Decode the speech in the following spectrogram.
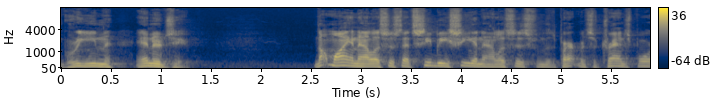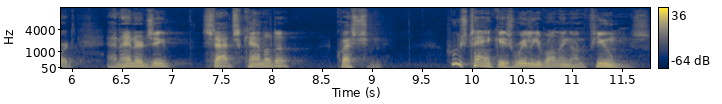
green energy. Not my analysis, that's CBC analysis from the Departments of Transport and Energy, Stats Canada. Question Whose tank is really running on fumes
